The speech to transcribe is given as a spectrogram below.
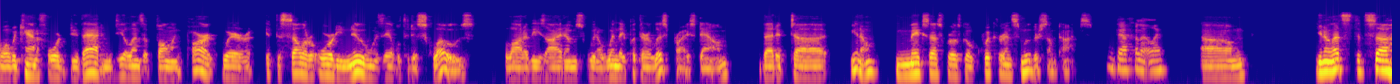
well we can't afford to do that and the deal ends up falling apart where if the seller already knew and was able to disclose a lot of these items, you know, when they put their list price down, that it, uh, you know, makes escrows go quicker and smoother sometimes. Definitely. Um, you know, that's that's uh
